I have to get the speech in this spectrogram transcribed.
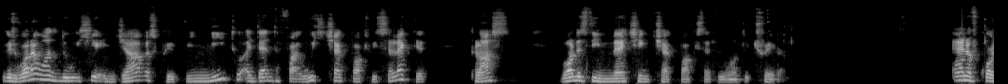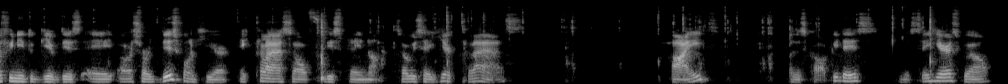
Because what I want to do here in JavaScript, we need to identify which checkbox we selected, plus what is the matching checkbox that we want to trigger. And of course, we need to give this a, or sorry, this one here, a class of display none. So we say here class height. I'll just copy this. Just say here as well.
